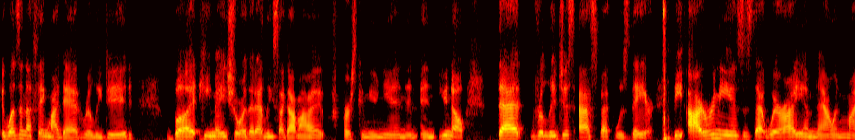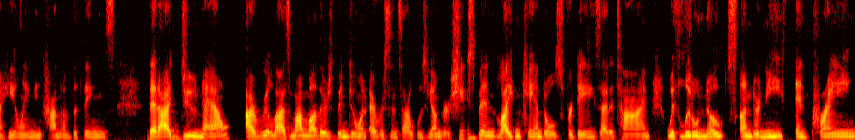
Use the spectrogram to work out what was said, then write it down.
It wasn't a thing my dad really did, but he made sure that at least I got my first communion and and you know that religious aspect was there. The irony is is that where I am now in my healing and kind of the things that I do now I realize my mother's been doing ever since I was younger. She's been lighting candles for days at a time with little notes underneath and praying.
